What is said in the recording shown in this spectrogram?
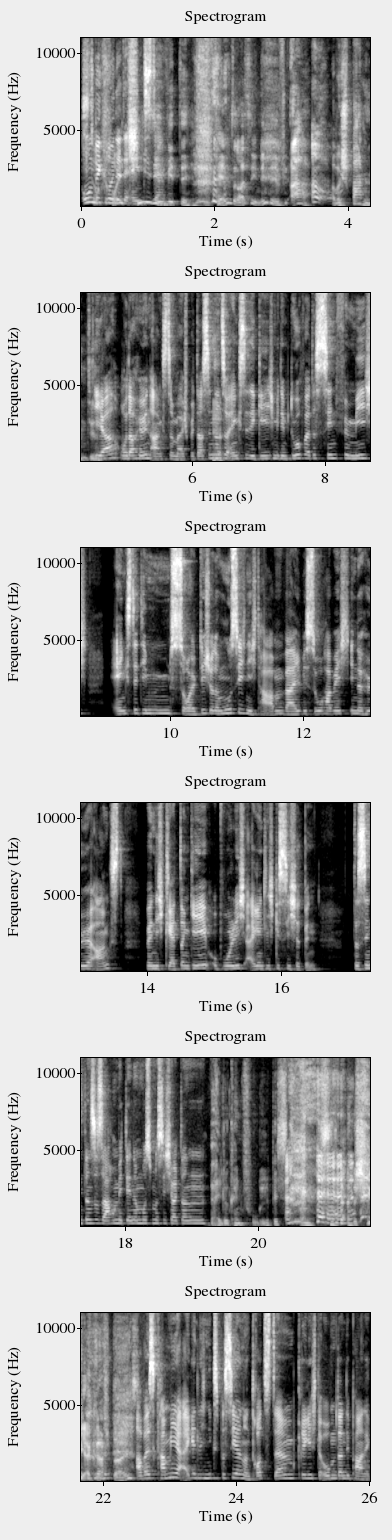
unbegründete Doch voll cheesy, Ängste. bitte. Selbst traust du dich nicht in den Fl- Ah, aber spannend. Ja. Ja, oder Höhenangst zum Beispiel. Das sind Ja. dann so Ängste, die gehe ich mit ihm durch, weil das sind für mich Ängste, die sollte ich oder muss ich nicht haben, weil wieso habe ich in der Höhe Angst, wenn ich klettern gehe, obwohl ich eigentlich gesichert bin. Das sind dann so Sachen, mit denen muss man sich halt dann Weil du kein Vogel bist und Schwerkraft da ist. Aber es kann mir ja eigentlich nichts passieren und trotzdem kriege ich da oben dann die Panik.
